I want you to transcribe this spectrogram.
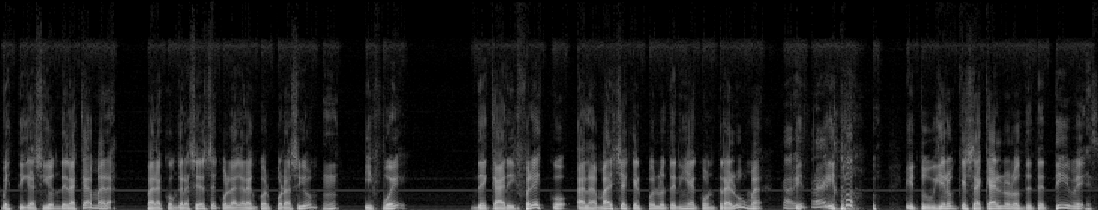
investigación de la Cámara para congraciarse con la gran corporación Mm. y fue de carifresco a la marcha que el pueblo tenía contra Luma y, y tu- y tuvieron que sacarlo los detectives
